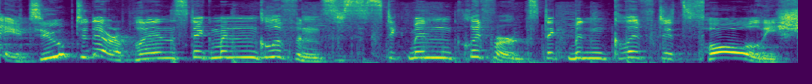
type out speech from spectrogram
Hi, YouTube. Today we're playing Stickman Clifford. Stickman Clifford. Stickman Cliff. It's holy sh.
